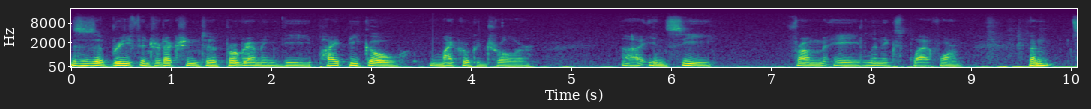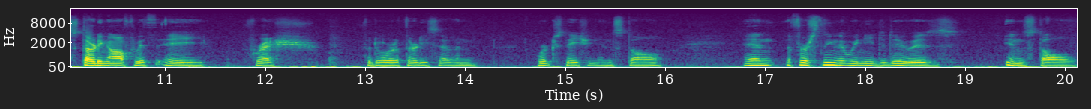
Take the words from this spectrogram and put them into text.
This is a brief introduction to programming the PiPico microcontroller uh, in C from a Linux platform. So I'm starting off with a fresh Fedora 37 workstation install. And the first thing that we need to do is install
